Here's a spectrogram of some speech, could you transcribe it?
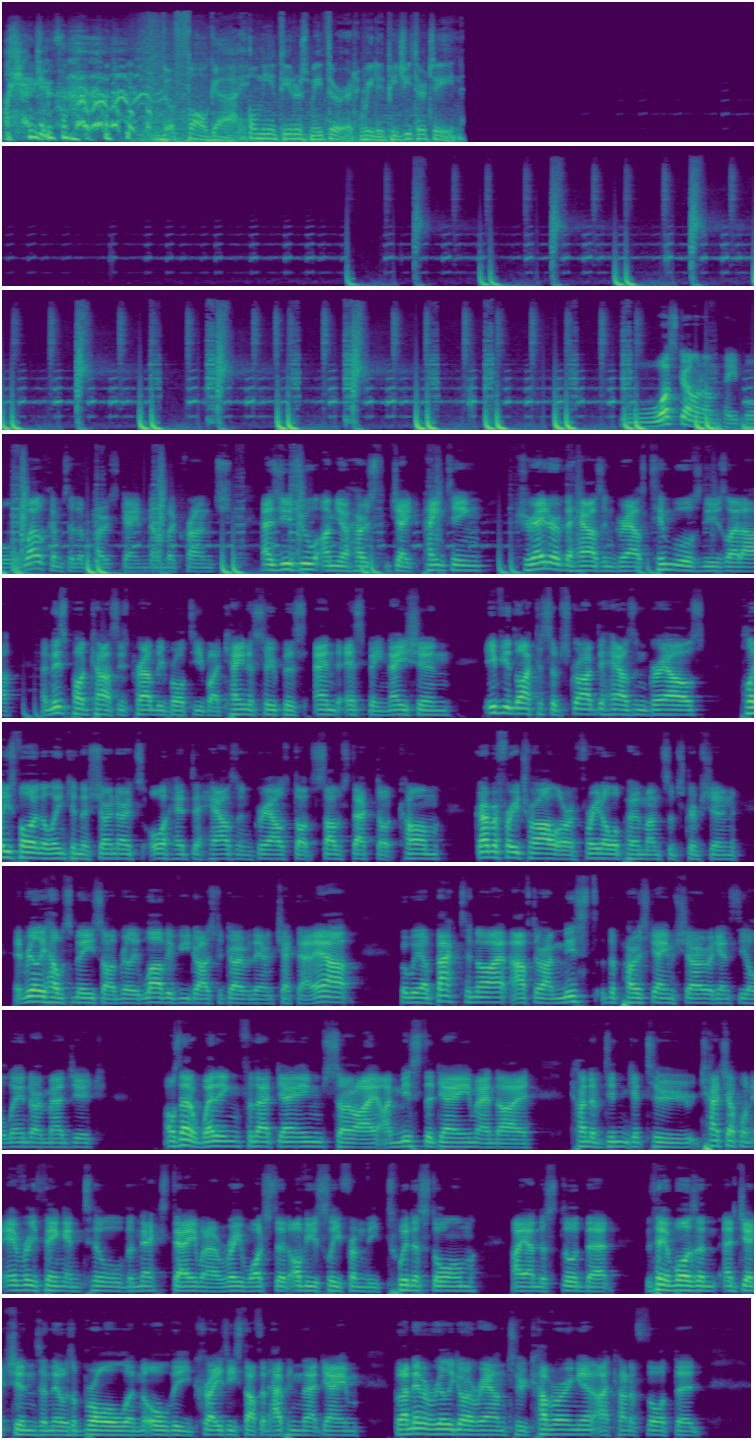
The Fall Guy. Only in theaters May 3rd. Rated PG-13. What's going on, people? Welcome to the post game number crunch. As usual, I'm your host, Jake Painting, creator of the House and Grouse Timberwolves newsletter, and this podcast is proudly brought to you by Canis Hoopus and SB Nation. If you'd like to subscribe to House and Growls, please follow the link in the show notes or head to houseandgrowls.substack.com. Grab a free trial or a $3 per month subscription. It really helps me, so I'd really love if you guys could go over there and check that out. But we are back tonight after I missed the post game show against the Orlando Magic. I was at a wedding for that game, so I, I missed the game and I kind of didn't get to catch up on everything until the next day when I rewatched it. Obviously, from the Twitter storm, I understood that there was an ejections and there was a brawl and all the crazy stuff that happened in that game. But I never really got around to covering it. I kind of thought that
